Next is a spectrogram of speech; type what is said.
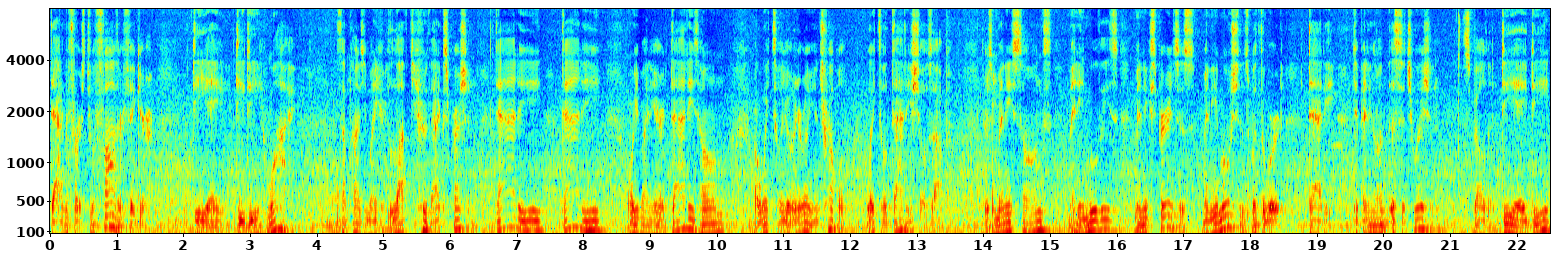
Dad refers to a father figure. D A D D Y. Sometimes you might love to hear that expression, Daddy, Daddy, or you might hear, Daddy's home, or wait till you're really in trouble. Wait till Daddy shows up. There's many songs, many movies, many experiences, many emotions with the word Daddy, depending on the situation. Spelled D-A-D-D-Y.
